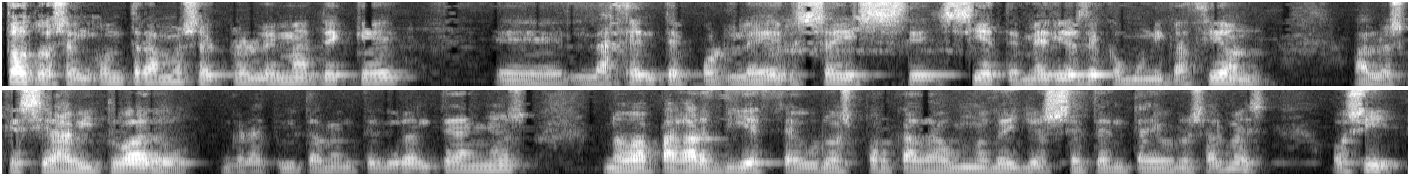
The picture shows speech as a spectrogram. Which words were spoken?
todos encontramos el problema de que eh, la gente por leer seis, siete medios de comunicación a los que se ha habituado gratuitamente durante años, no va a pagar 10 euros por cada uno de ellos, 70 euros al mes. O sí,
